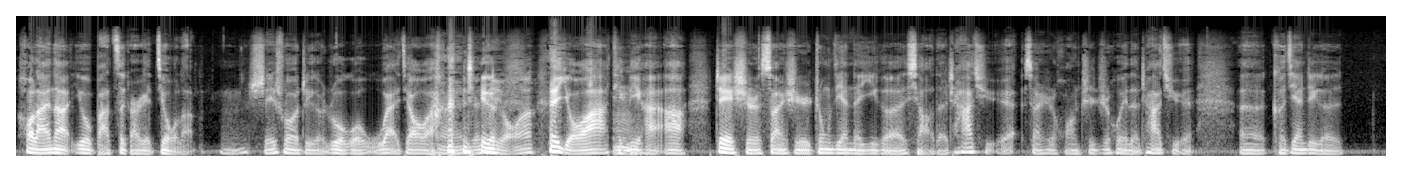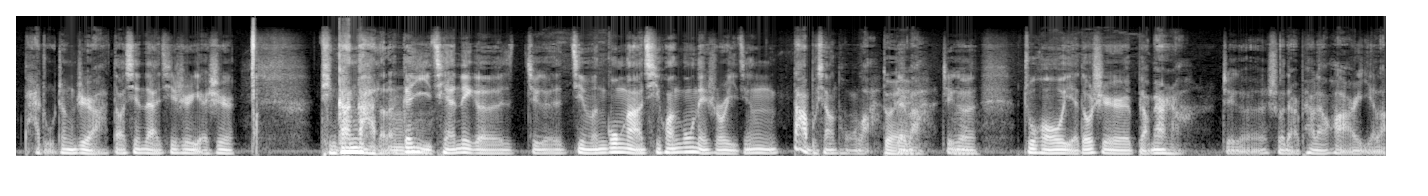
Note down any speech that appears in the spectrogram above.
后来呢，又把自个儿给救了。嗯，谁说这个弱国无外交啊？这个有啊，有啊，挺厉害啊。这是算是中间的一个小的插曲，算是黄池之会的插曲。呃，可见这个霸主政治啊，到现在其实也是挺尴尬的了，跟以前那个这个晋文公啊、齐桓公那时候已经大不相同了，对吧？这个诸侯也都是表面上。这个说点漂亮话而已了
